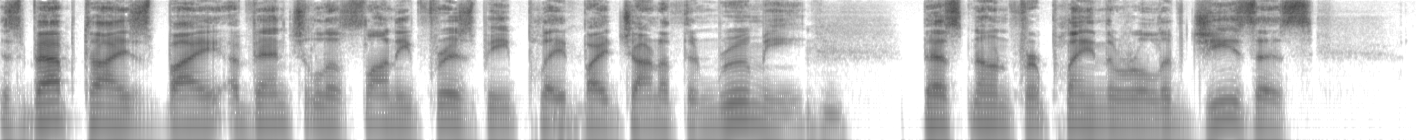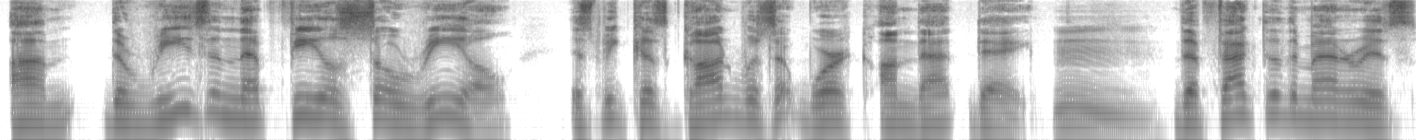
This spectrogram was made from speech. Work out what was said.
is baptized by evangelist Lonnie Frisbee, played mm-hmm. by Jonathan Roumie, mm-hmm. best known for playing the role of Jesus. Um, the reason that feels so real is because God was at work on that day. Mm. The fact of the matter is,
